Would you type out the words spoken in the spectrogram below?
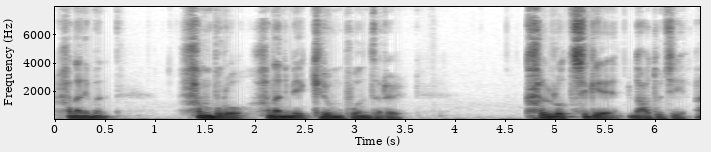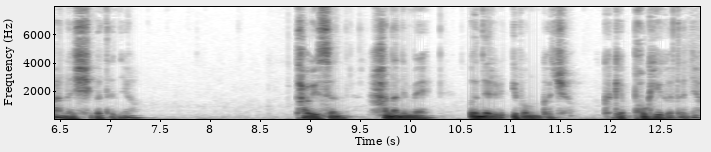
하나님은 함부로 하나님의 기름 부은 자를 칼로 치게 놔두지 않으시거든요. 다윗은 하나님의 은혜를 입은 거죠. 그게 복이거든요.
